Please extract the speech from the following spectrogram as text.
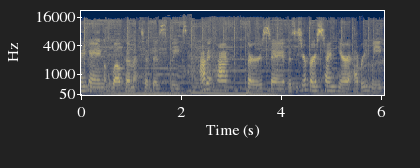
Hey, gang, welcome to this week's Habit Hack Thursday. If this is your first time here every week,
